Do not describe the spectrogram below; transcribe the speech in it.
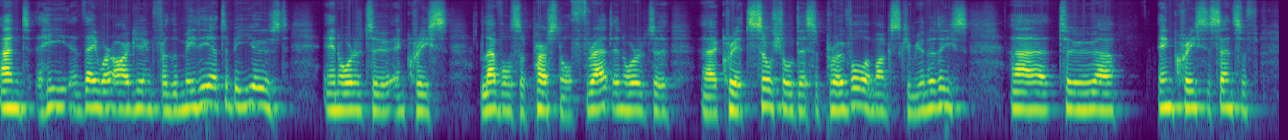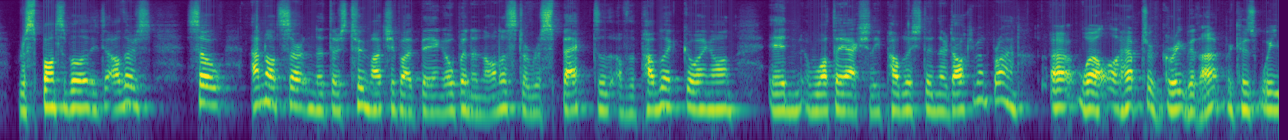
And he, they were arguing for the media to be used in order to increase levels of personal threat in order to uh, create social disapproval amongst communities, uh, to uh, increase a sense of responsibility to others. So I'm not certain that there's too much about being open and honest or respect of the public going on in what they actually published in their document, Brian. Uh, well, I have to agree with that because we,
